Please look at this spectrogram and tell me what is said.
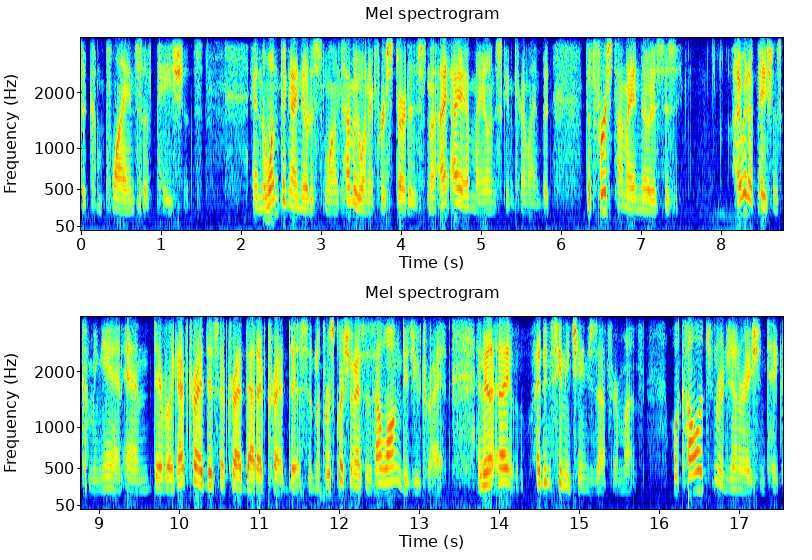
the compliance of patients. And the one thing I noticed a long time ago when I first started this, and I, I have my own skincare line, but the first time I noticed is I would have patients coming in, and they were like, "I've tried this, I've tried that, I've tried this." And the first question I asked is, "How long did you try it?" And I, I didn't see any changes after a month. Well, collagen regeneration takes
